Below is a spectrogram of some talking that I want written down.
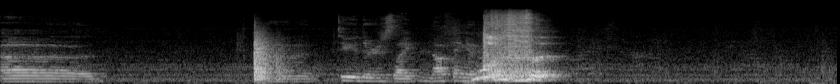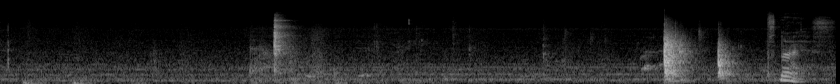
Uh, uh, dude, there's like nothing. nice.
